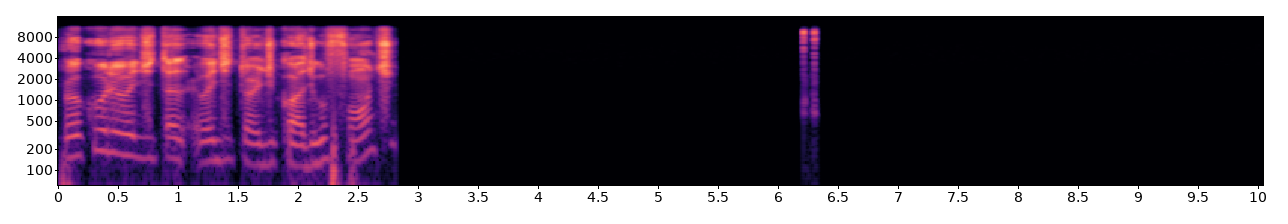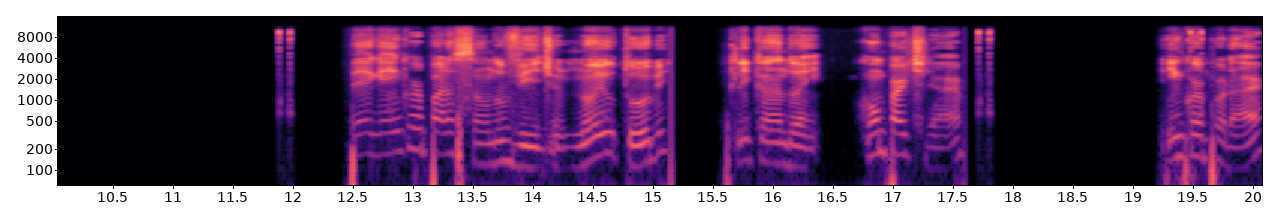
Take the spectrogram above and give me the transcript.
Procure o editor, de código fonte Pegue a incorporação do vídeo no YouTube, clicando em compartilhar, incorporar,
